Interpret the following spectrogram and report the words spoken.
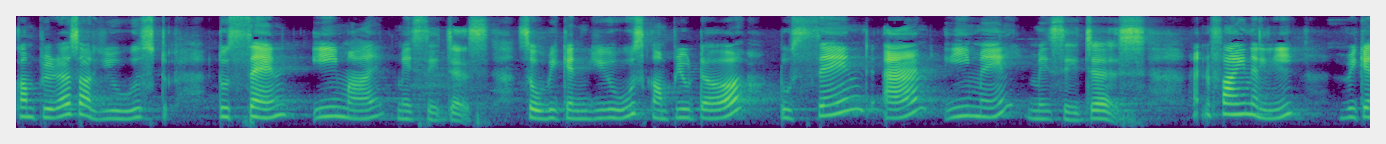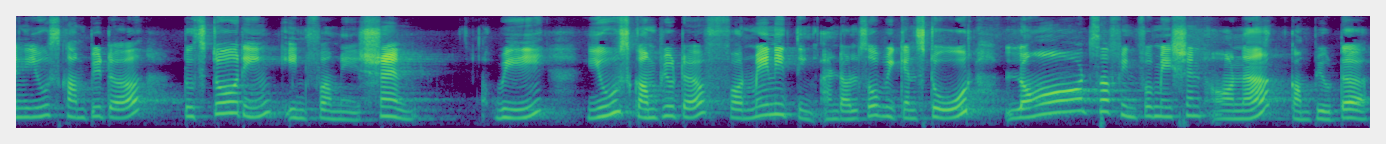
computers are used to send email messages. So, we can use computer to send and email messages. And finally we can use computer to storing information. We use computer for many things and also we can store lots of information on a computer.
